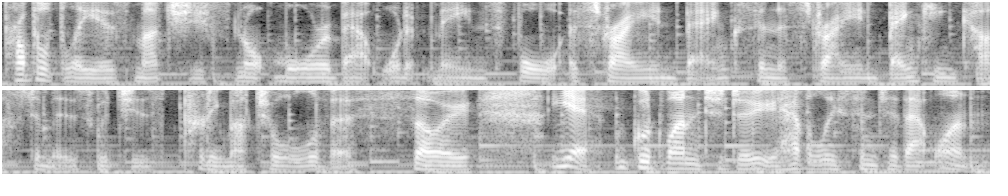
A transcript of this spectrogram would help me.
probably as much, if not more, about what it means for Australian banks and Australian banking customers, which is pretty much all of us. So, yeah, a good one to do. Have a listen to that one.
